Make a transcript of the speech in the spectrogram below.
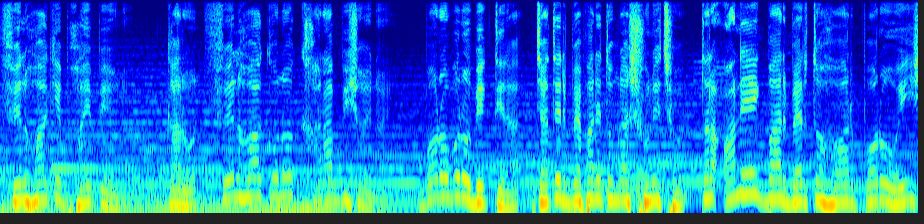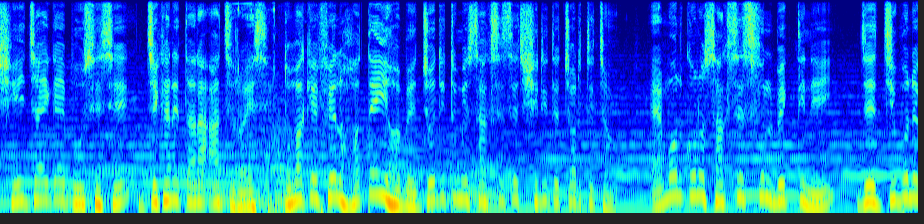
ফেল হওয়াকে ভয় পেও না। কারণ ফেল হওয়া কোনো খারাপ বিষয় নয়। বড় বড় ব্যক্তিরা যাদের ব্যাপারে তোমরা শুনেছ, তারা অনেকবার ব্যর্থ হওয়ার পরই সেই জায়গায় পৌঁছেছে যেখানে তারা আজ রয়েছে। তোমাকে ফেল হতেই হবে যদি তুমি সাকসেসের সিঁড়িতে চড়তে চাও। এমন কোনো সাকসেসফুল ব্যক্তি নেই যে জীবনে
